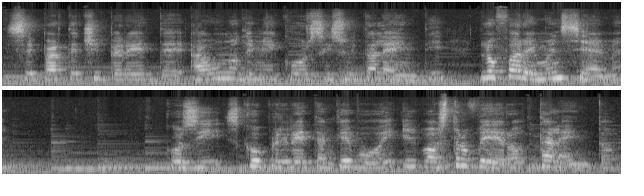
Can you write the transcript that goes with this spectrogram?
Se parteciperete a uno dei miei corsi sui talenti, lo faremo insieme. Così scoprirete anche voi il vostro vero talento.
